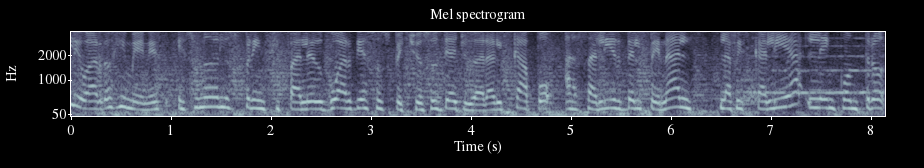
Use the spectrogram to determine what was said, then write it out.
Libardo Jiménez es uno de los principales guardias sospechosos de ayudar al capo a salir del penal. La fiscalía le encontró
